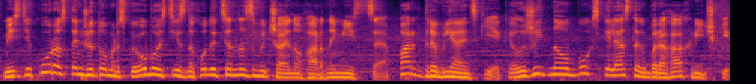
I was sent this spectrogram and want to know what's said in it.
В місті Коростень Житомирської області знаходиться надзвичайно гарне місце парк Древлянський, яке лежить на обох скелястих берегах річки.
